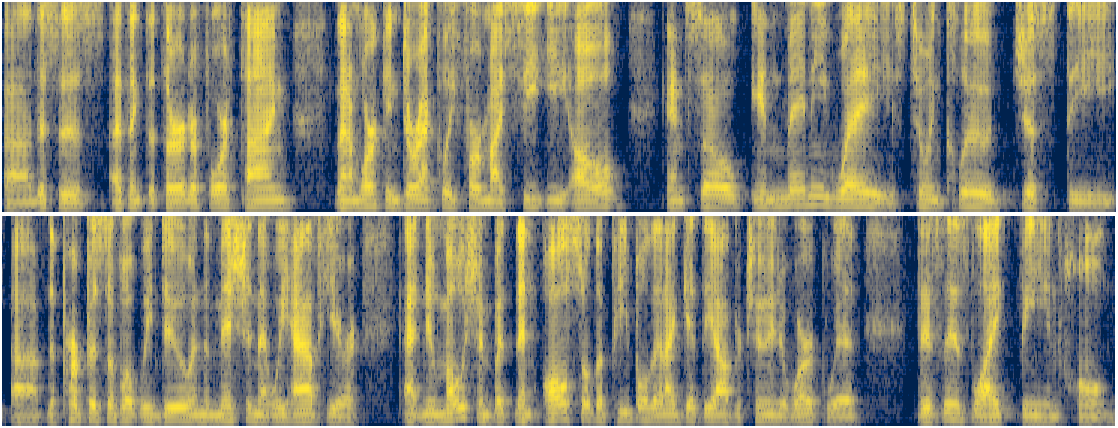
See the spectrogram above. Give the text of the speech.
Uh, this is, I think, the third or fourth time that I'm working directly for my CEO. And so, in many ways, to include just the uh, the purpose of what we do and the mission that we have here at Numotion, but then also the people that I get the opportunity to work with, this is like being home.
